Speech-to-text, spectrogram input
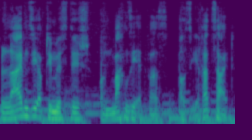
bleiben Sie optimistisch und machen Sie etwas aus Ihrer Zeit.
